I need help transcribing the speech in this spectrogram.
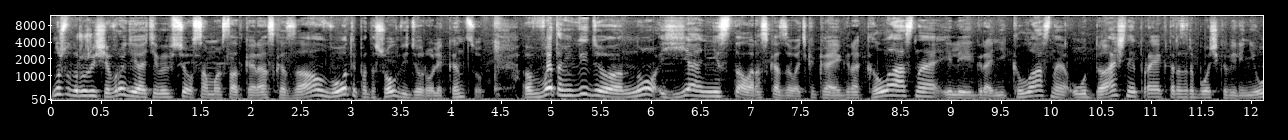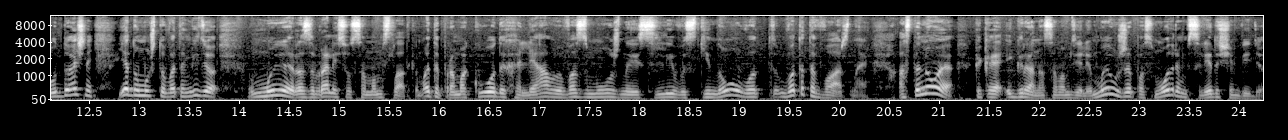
Ну что, дружище, вроде я тебе все самое сладкое рассказал, вот и подошел видеоролик к концу. В этом видео, но я не стал рассказывать, какая игра классная или игра не классная, удачный проект разработчиков или неудачный. Я думаю, что в этом видео мы разобрались о самом сладком. Это промокоды, халявы, возможные сливы скинов, вот, вот это важное. Остальное, какая игра на самом деле, мы уже посмотрим в следующем видео.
